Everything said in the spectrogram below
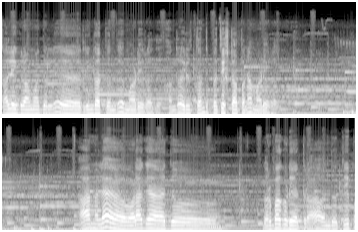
ಸಾಲಿಗ್ರಾಮದಲ್ಲಿ ಲಿಂಗ ತಂದು ಮಾಡಿರೋದು. ಅಂದರೆ ಇಲ್ಲಿ ತಂದು ಪ್ರತಿಷ್ಠಾಪನೆ ಮಾಡಿರೋದು. ಆಮೇಲೆ ಒಳಗೆ ಅದು ಗರ್ಭಗುಡಿ ಹತ್ರ ಒಂದು ದೀಪ,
